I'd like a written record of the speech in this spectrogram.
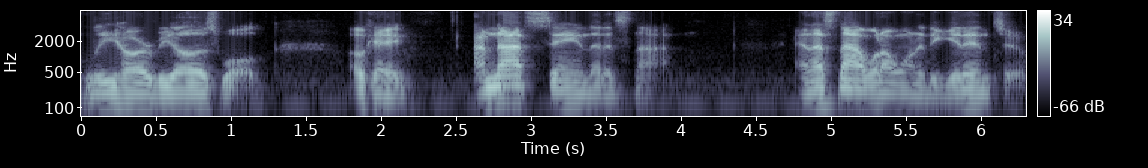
Lee Harvey Oswald." Okay, I'm not saying that it's not, and that's not what I wanted to get into.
